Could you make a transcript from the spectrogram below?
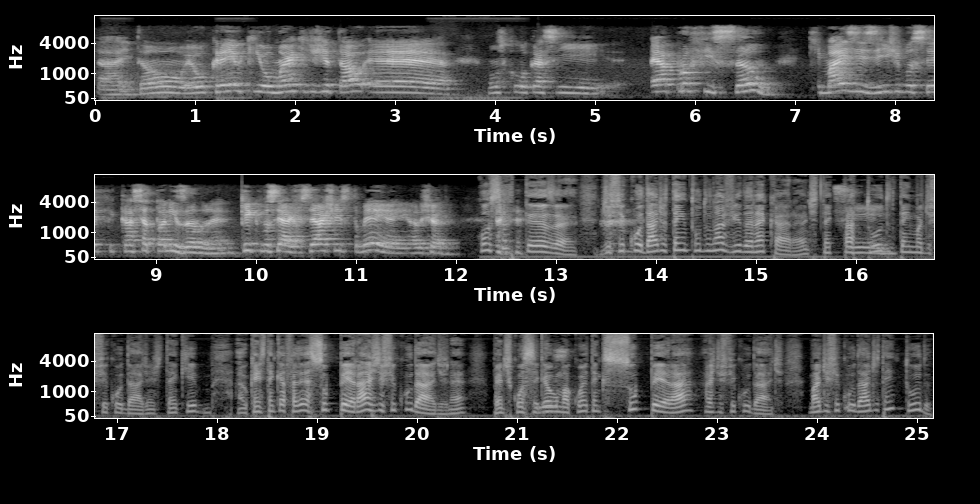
Tá? Então eu creio que o marketing digital é, vamos colocar assim, é a profissão que mais exige você ficar se atualizando, né? O que, que você acha? Você acha isso também, Alexandre? Com certeza. dificuldade tem tudo na vida, né, cara? A gente tem que estar tudo tem uma dificuldade. A gente tem que o que a gente tem que fazer é superar as dificuldades, né? Para a gente conseguir Isso. alguma coisa, tem que superar as dificuldades. Mas dificuldade tem tudo.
